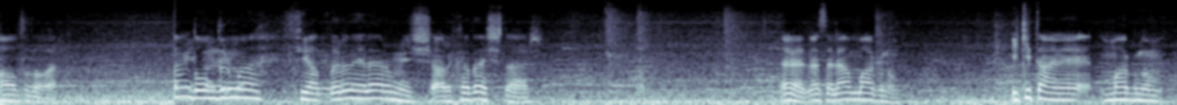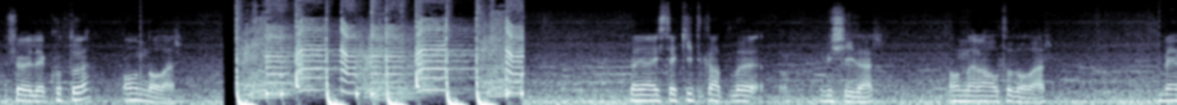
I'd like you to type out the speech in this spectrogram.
Altı dolar. Dondurma fiyatları nelermiş arkadaşlar. Evet mesela Magnum. İki tane Magnum şöyle kutu 10 dolar. Veya işte KitKatlı bir şeyler. Onlar 6 dolar. Ben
